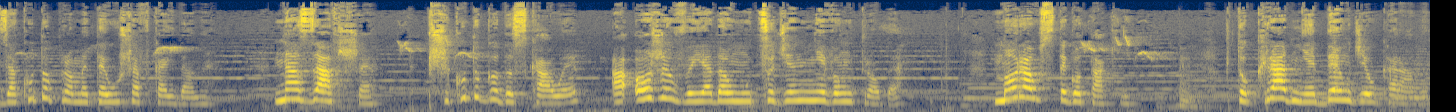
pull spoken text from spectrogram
zakuto Prometeusza w kajdany. Na zawsze przykuto go do skały, a orzeł wyjadał mu codziennie wątrobę. Morał z tego taki: kto kradnie, będzie ukarany.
